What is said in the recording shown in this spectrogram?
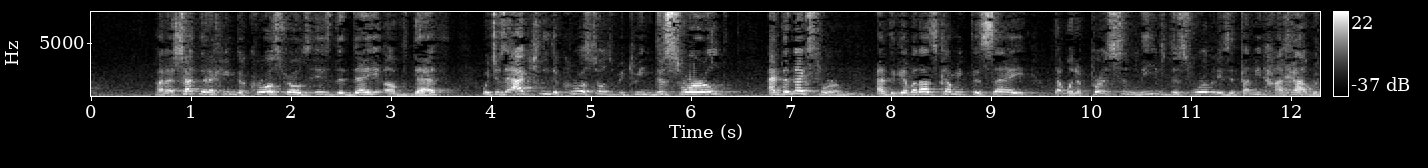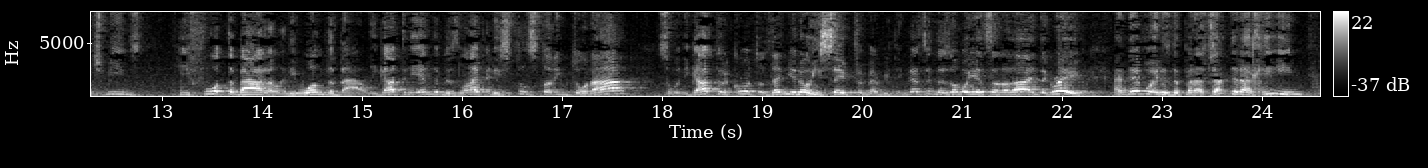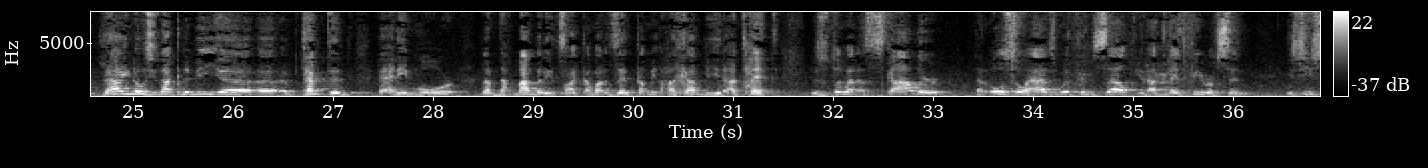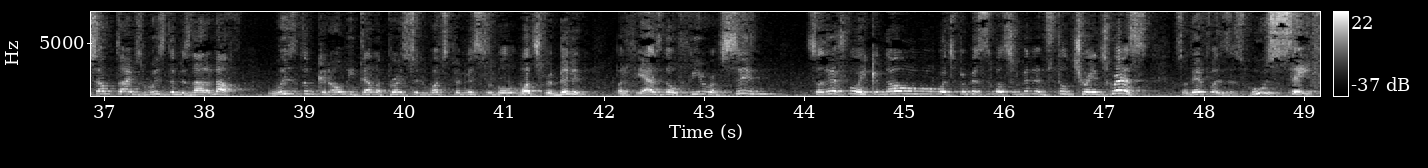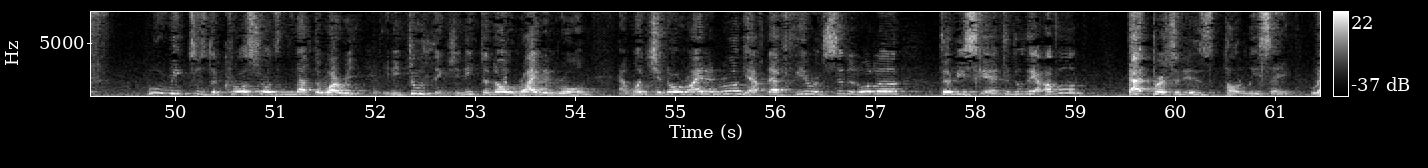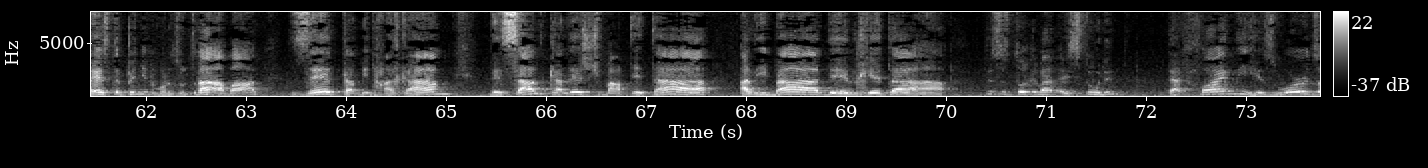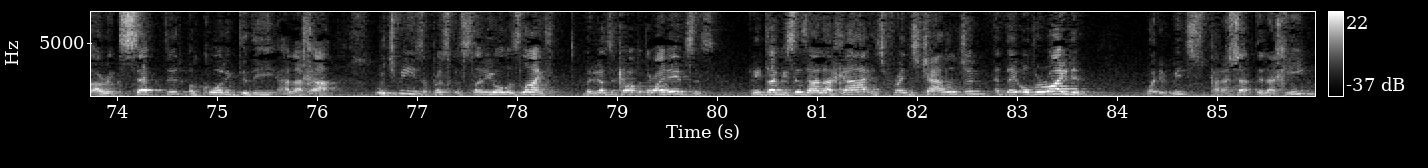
Parashat Derechim, the crossroads is the day of death, which is actually the crossroads between this world and the next world. And the Gemara is coming to say that when a person leaves this world and he's a Tamid Hacham, which means he fought the battle and he won the battle, he got to the end of his life and he's still studying Torah, so when he got to the crossroads, then you know he's saved from everything. That's it. There's no more Yetzer Hara in the grave. And therefore it is the Parashat Derachim, now he knows he's not going to be uh, uh, tempted anymore. This is talking about a scholar that also has with himself fear of sin. You see, sometimes wisdom is not enough. Wisdom can only tell a person what's permissible, what's forbidden. But if he has no fear of sin, so therefore he can know what's permissible, what's forbidden, and still transgress. So therefore, he says, who's safe? Who reaches the crossroads and not to worry? You need two things. You need to know right and wrong, and once you know right and wrong, you have to have fear of sin in order to be scared to do the avon. That person is totally saved. Last opinion of Zutra Amar, Ze Tamid Hakam, Vesal Kalesh Mateta, Aliba Dehilcheta. This is talking about a student that finally his words are accepted according to the halacha which means a person can study all his life, but he doesn't come up with the right answers. Anytime he says halakha, his friends challenge him and they override him. When it reads Parashat Derachim,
